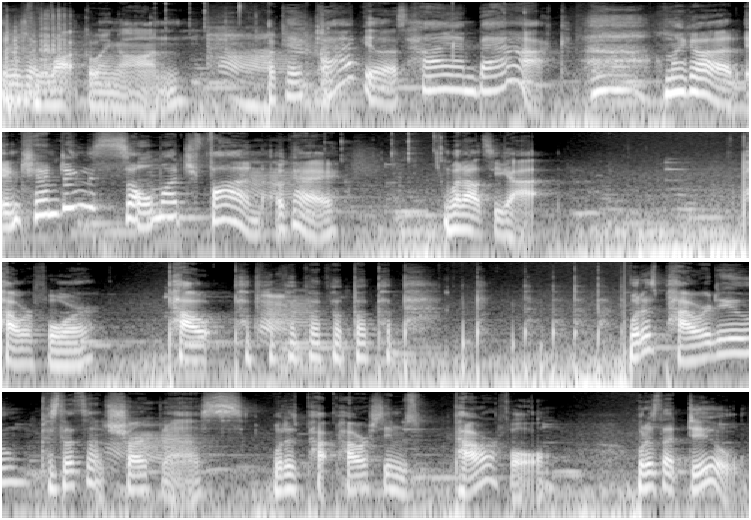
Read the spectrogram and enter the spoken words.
There's a lot going on. Okay, fabulous. Hi, I'm back. Oh my god, enchanting is so much fun. Okay, what else you got? Power 4. Power. What does power do? Because that's not sharpness. What does power seems powerful? What does that do?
